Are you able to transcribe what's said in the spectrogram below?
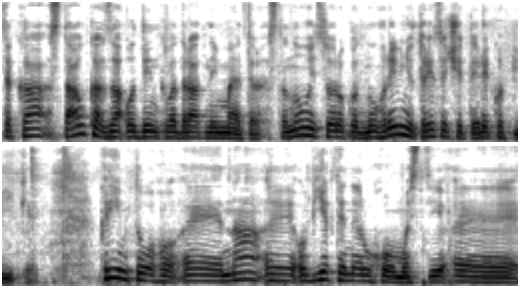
така ставка за 1 квадратний метр становить 41 гривню 34 копійки. Крім того, е, на е, об'єкти нерухомості е,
